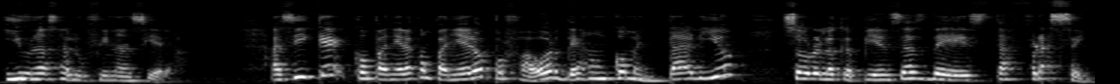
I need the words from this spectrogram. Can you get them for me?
y una salud financiera. Así que, compañera, compañero, por favor, deja un comentario sobre lo que piensas de esta frase.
